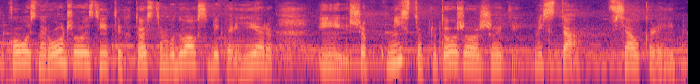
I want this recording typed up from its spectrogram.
у когось народжувалися діти, хтось там будував собі кар'єру, і щоб місто продовжувало жити, міста, вся Україна.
